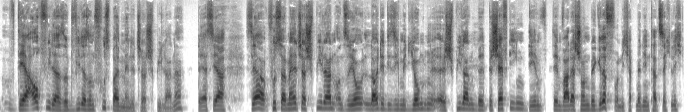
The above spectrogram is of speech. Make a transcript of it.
der auch wieder so, wieder so ein Fußballmanager-Spieler, ne? Der ist ja sehr Fußballmanager-Spielern und so Leute, die sich mit jungen äh, Spielern be beschäftigen, dem, dem war der schon ein Begriff. Und ich habe mir den tatsächlich,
